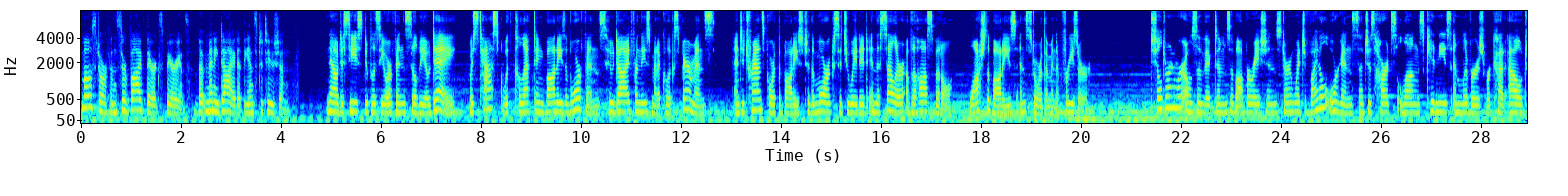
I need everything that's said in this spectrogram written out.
Most orphans survived their experience, but many died at the institution. Now deceased Duplessis orphan Silvio Day was tasked with collecting bodies of orphans who died from these medical experiments and to transport the bodies to the morgue situated in the cellar of the hospital, wash the bodies, and store them in a freezer. Children were also victims of operations during which vital organs such as hearts, lungs, kidneys, and livers were cut out,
